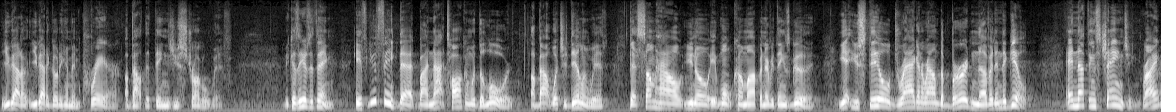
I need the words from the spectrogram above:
You got you got to go to Him in prayer about the things you struggle with. Because here's the thing. If you think that by not talking with the Lord about what you're dealing with, that somehow, you know, it won't come up and everything's good, yet you're still dragging around the burden of it and the guilt, and nothing's changing, right?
